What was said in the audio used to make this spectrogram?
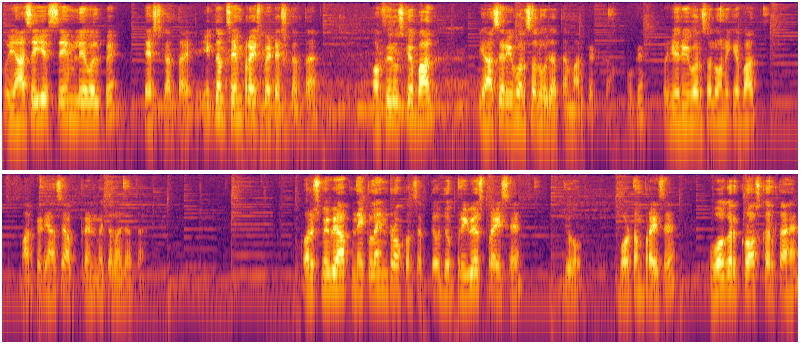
तो यहाँ से ये सेम लेवल पे टेस्ट करता है, एकदम सेम प्राइस पे टेस्ट करता है और फिर उसके बाद यहाँ से रिवर्सल हो जाता है मार्केट का. ओके? तो ये रिवर्सल होने के बाद मार्केट यहाँ से आप ट्रेंड में चला जाता है। और इसमें भी आप नेक लाइन ड्रॉ कर सकते हो, जो प्रीवियस प्राइस है, जो बॉटम प्राइस है, वो अगर क्रॉस करता है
